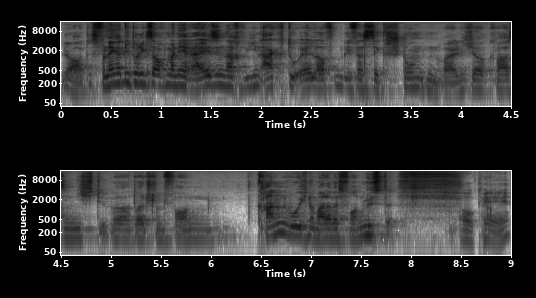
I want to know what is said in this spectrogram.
ja, das verlängert übrigens auch meine Reise nach Wien aktuell auf ungefähr sechs Stunden, weil ich ja quasi nicht über Deutschland fahren kann, wo ich normalerweise fahren müsste. Okay.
